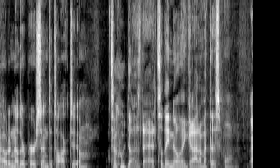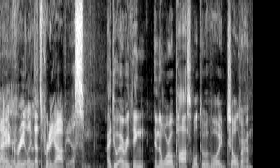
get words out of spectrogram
out another person to talk to. So who does that? So they know they got him at this point. I agree. Like, that's pretty obvious. I do everything in the world possible to avoid children.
